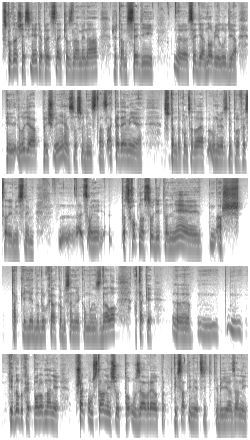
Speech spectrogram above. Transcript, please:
Skutočne si neviete predstaviť, čo znamená, že tam sedí e, sedia noví ľudia. Tí ľudia prišli nielen zo súdnictva, z akadémie, sú tam dokonca dvaja univerzitní profesori, myslím. Oni, to schopnosť súdiť to nie je až také jednoduché, ako by sa niekomu zdalo a také e, jednoduché porovnanie. Však ústavný súd to uzavrel, vy sa tým necítite byť viazaný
